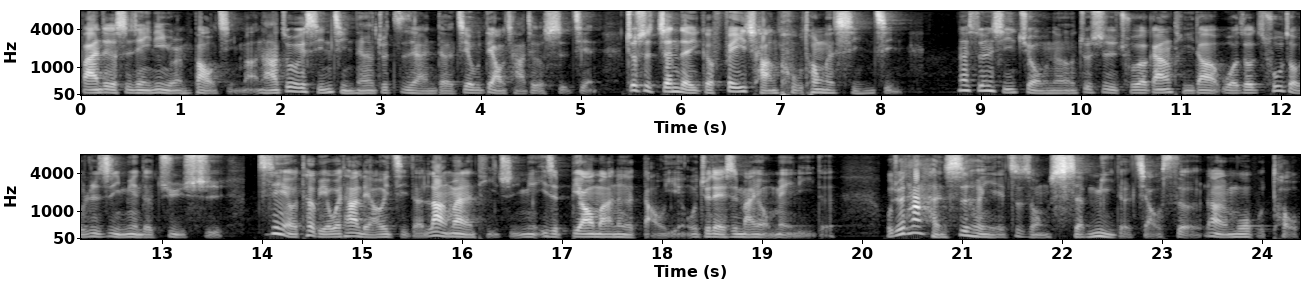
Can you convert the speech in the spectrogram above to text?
发生这个事件一定有人报警嘛，然后作为一个刑警呢，就自然的介入调查这个事件，就是真的一个非常普通的刑警。那孙喜久呢，就是除了刚刚提到我的出走日记里面的句式，之前有特别为他聊一集的浪漫的体质里面一直彪骂那个导演，我觉得也是蛮有魅力的。我觉得他很适合演这种神秘的角色，让人摸不透。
